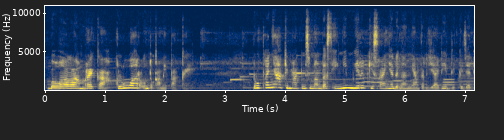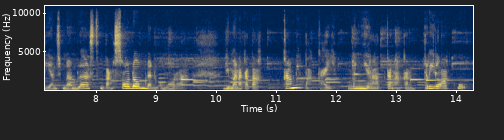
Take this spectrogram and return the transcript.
Bawalah mereka keluar untuk kami pakai." Rupanya Hakim-Hakim 19 ini mirip kisahnya dengan yang terjadi di kejadian 19 tentang Sodom dan Gomora, di mana kata kami pakai menyiratkan akan perilaku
